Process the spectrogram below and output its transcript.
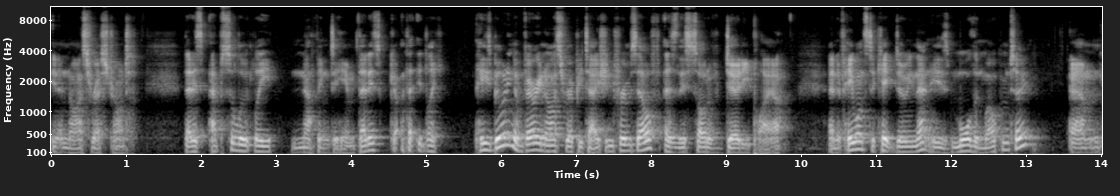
in a nice restaurant. That is absolutely nothing to him. That is that, like he's building a very nice reputation for himself as this sort of dirty player. And if he wants to keep doing that, he's more than welcome to. Um,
